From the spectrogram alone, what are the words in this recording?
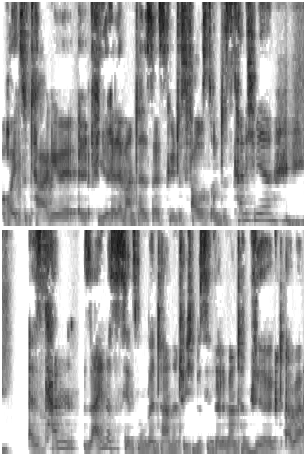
heutzutage äh, viel relevanter ist als Goethes Faust. Und das kann ich mir also es kann sein, dass es jetzt momentan natürlich ein bisschen relevanter wirkt, aber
